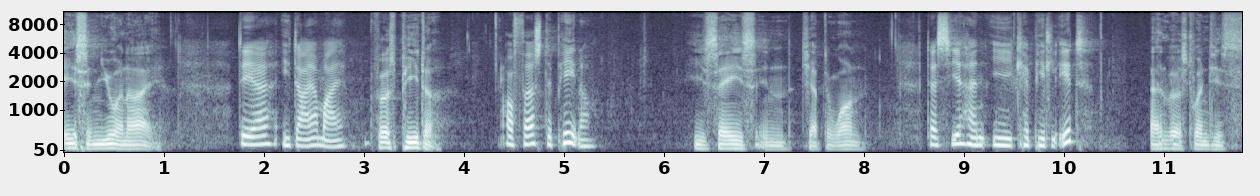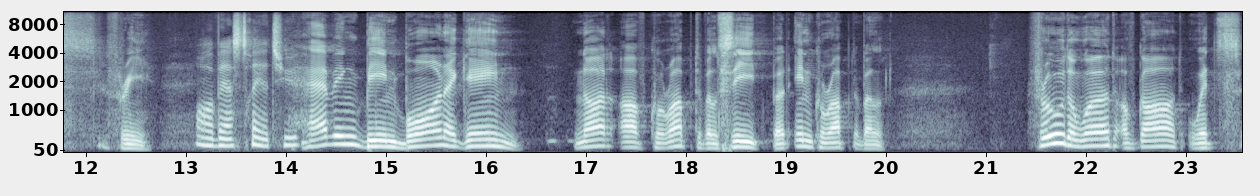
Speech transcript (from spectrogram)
is in you and I. det er i dig og mig. First Peter, Og første Peter, he says in chapter 1 der siger han i kapitel 1 and verse 23 og vers 23. having been born again, not of corruptible seed, but incorruptible, through the word of God which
